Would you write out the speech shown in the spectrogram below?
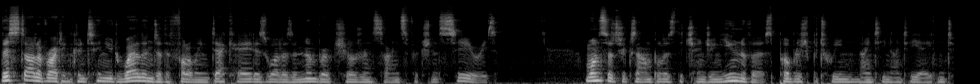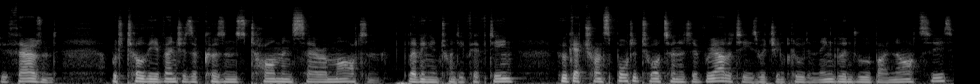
This style of writing continued well into the following decade, as well as a number of children's science fiction series. One such example is The Changing Universe, published between 1998 and 2000, which told the adventures of cousins Tom and Sarah Martin, living in 2015, who get transported to alternative realities, which include an England ruled by Nazis,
